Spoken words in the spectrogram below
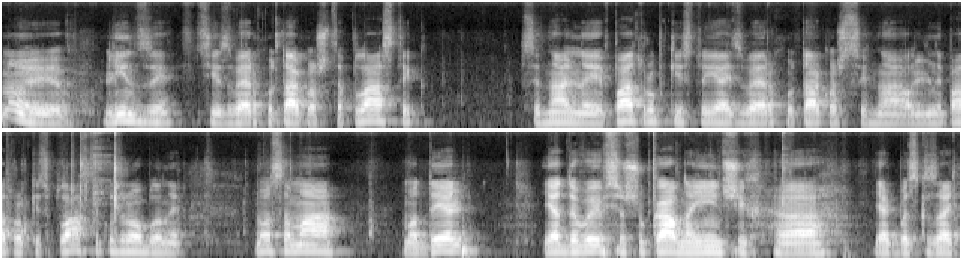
Ну і лінзи, ці зверху також це пластик. Сигнальні патрубки стоять зверху, також сигнальні патрубки з пластику зроблені. Ну, а сама модель. Я дивився, шукав на інших, е, як би сказати,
